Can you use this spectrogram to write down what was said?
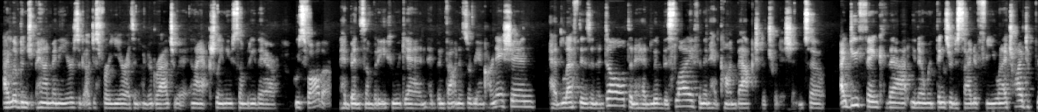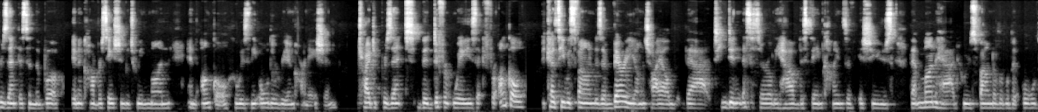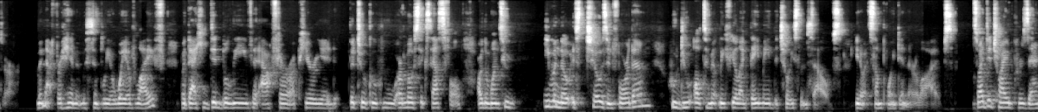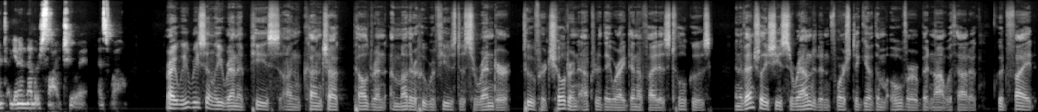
I lived in Japan many years ago, just for a year as an undergraduate, and I actually knew somebody there whose father had been somebody who, again, had been found as a reincarnation, had left as an adult, and had lived this life, and then had gone back to the tradition. So I do think that, you know, when things are decided for you, and I tried to present this in the book in a conversation between Mun and Uncle, who is the older reincarnation, tried to present the different ways that for Uncle, because he was found as a very young child, that he didn't necessarily have the same kinds of issues that Mun had, who was found a little bit older. And that for him it was simply a way of life, but that he did believe that after a period, the tulku who are most successful are the ones who, even though it's chosen for them, who do ultimately feel like they made the choice themselves, you know, at some point in their lives. So I did try and present again another side to it as well. Right. We recently ran a piece on Kanchak Peldren, a mother who refused to surrender two of her children after they were identified as tulkus. And eventually she's surrounded and forced to give them over, but not without a good fight.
